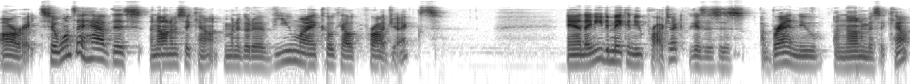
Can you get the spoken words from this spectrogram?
All right, so once I have this anonymous account, I'm going to go to view my CoCalc projects. And I need to make a new project because this is a brand new anonymous account.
